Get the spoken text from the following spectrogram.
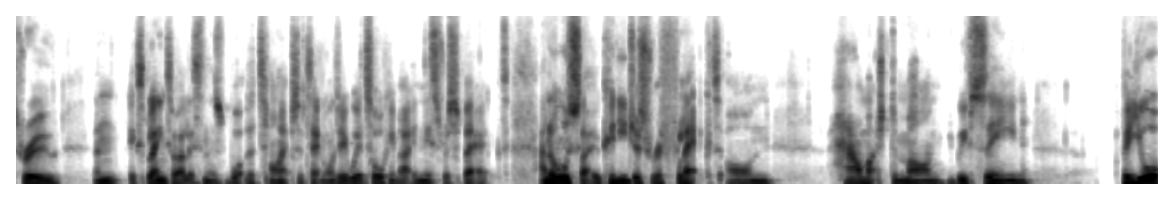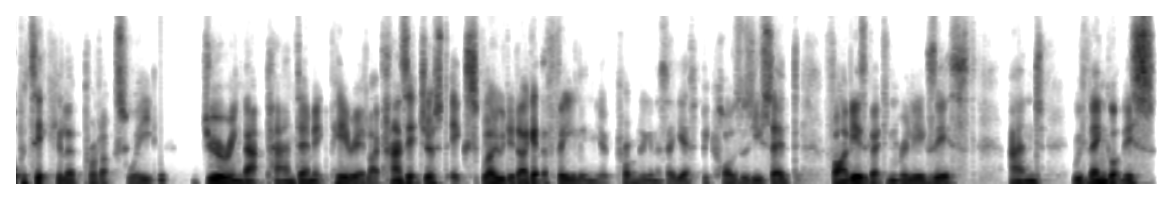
through and explain to our listeners what the types of technology we're talking about in this respect? And also, can you just reflect on how much demand we've seen for your particular product suite during that pandemic period? Like, has it just exploded? I get the feeling you're probably going to say yes, because as you said, five years ago, it didn't really exist. And we've then got this,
